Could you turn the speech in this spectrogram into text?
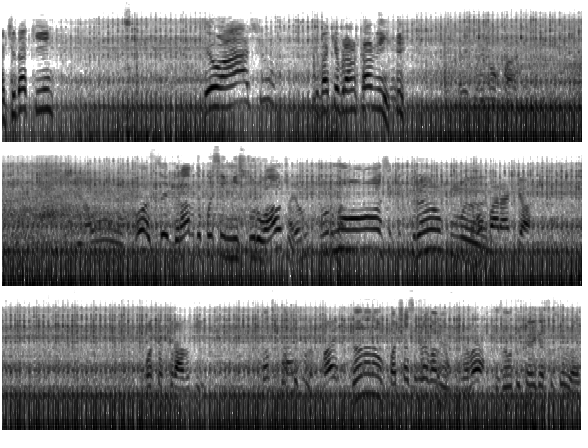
partir daqui? Eu acho que vai quebrar no caminho. Como é? Pô, você grava depois você mistura o áudio? Aí eu misturo, Nossa, que trampo, mano. Vou parar aqui, ó. Ou você grava aqui? Tanto faz, mano. Vai? Não, não, não. Pode deixar sem gravar mesmo. Gravar? Senão tem que carregar seu celular.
